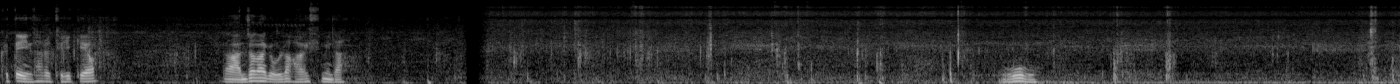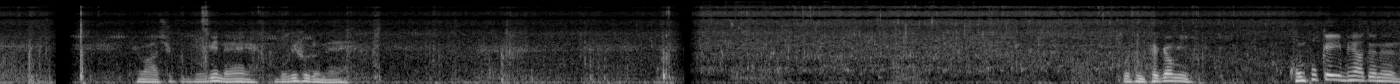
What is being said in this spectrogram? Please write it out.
그때 인사를 드릴게요. 안전하게 올라가겠습니다. 오. 이거 아직 물이네. 물이 흐르네. 무슨 배경이 공포 게임 해야 되는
